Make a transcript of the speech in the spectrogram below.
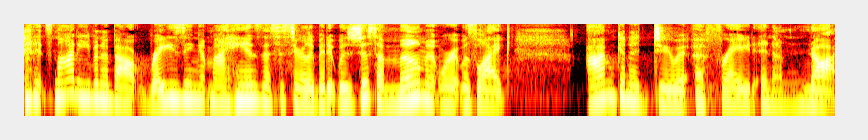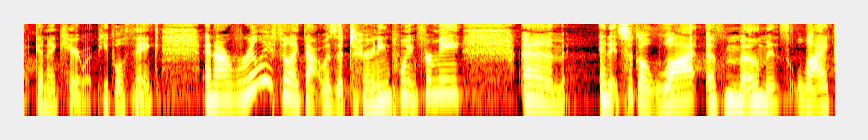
And it's not even about raising my hands necessarily, but it was just a moment where it was like, I'm going to do it afraid and I'm not going to care what people think. And I really feel like that was a turning point for me. Um, and it took a lot of moments like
